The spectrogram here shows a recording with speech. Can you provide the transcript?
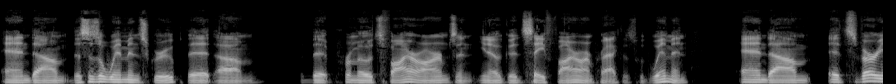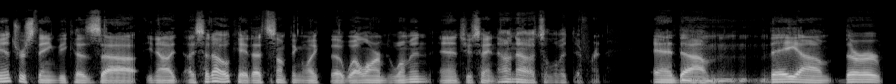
and um, this is a women's group that um, that promotes firearms and you know good safe firearm practice with women. And um, it's very interesting because uh, you know I, I said, "Oh, okay, that's something like the well-armed woman," and she's saying, "No, no, it's a little bit different." And um, they um, they're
